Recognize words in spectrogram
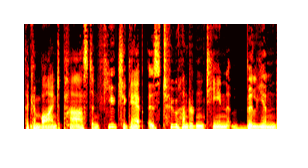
The combined past and future gap is $210 billion,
